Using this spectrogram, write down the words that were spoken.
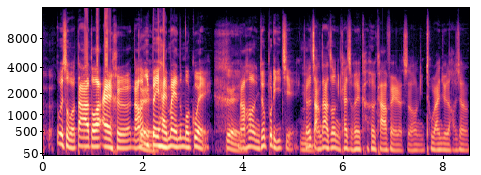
为什么大家都爱喝？然后一杯还卖那么贵，对，然后你就不理解。可是长大之后，你开始会喝咖啡的时候，你突然觉得好像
